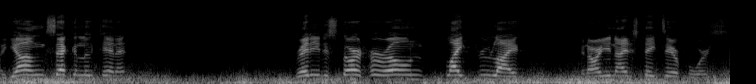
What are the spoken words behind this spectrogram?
a young second lieutenant, ready to start her own flight through life in our United States Air Force.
